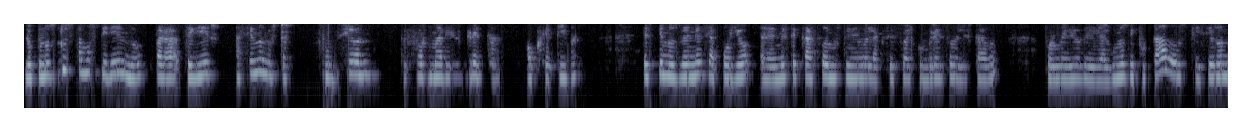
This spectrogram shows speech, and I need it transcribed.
Lo que nosotros estamos pidiendo para seguir haciendo nuestra función de forma discreta, objetiva, es que nos den ese apoyo. En este caso hemos tenido el acceso al Congreso del Estado por medio de algunos diputados que hicieron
